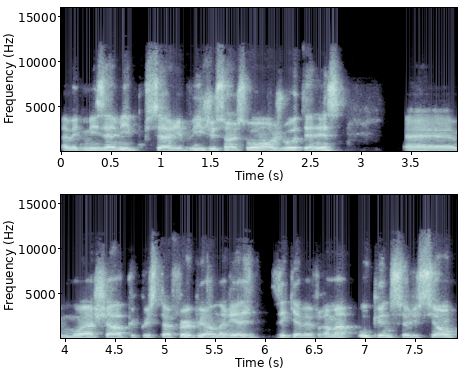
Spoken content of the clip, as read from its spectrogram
avec mes amis. Puis c'est arrivé juste un soir, on jouait au tennis. Euh, moi, Charles puis Christopher, puis on a réalisé qu'il n'y avait vraiment aucune solution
